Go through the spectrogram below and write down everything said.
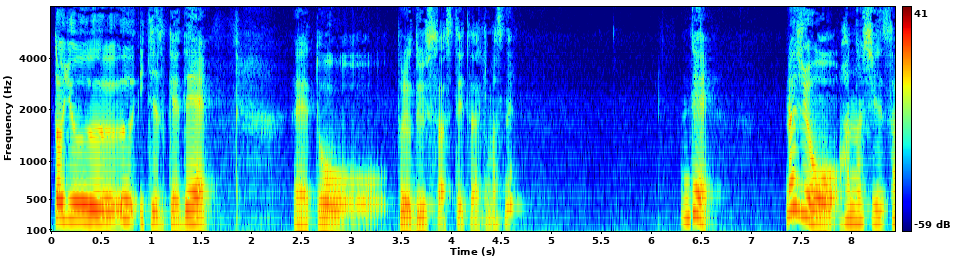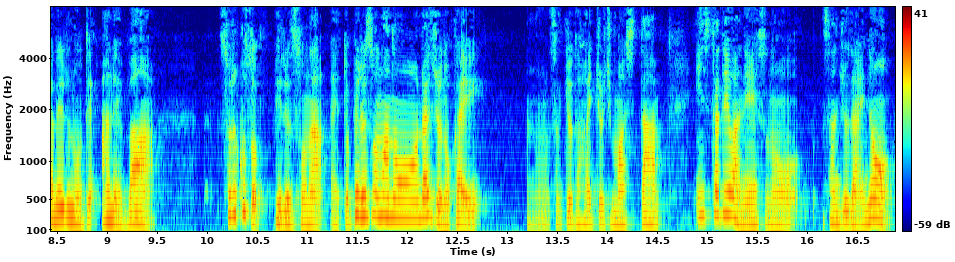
という位置づけで、えっ、ー、と、プロデュースさせていただきますね。で、ラジオをお話しされるのであれば、それこそペルソナ、えっ、と、ペルソナのラジオの回あの、先ほど拝聴しました。インスタではね、その30代の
